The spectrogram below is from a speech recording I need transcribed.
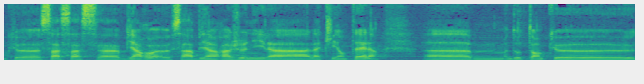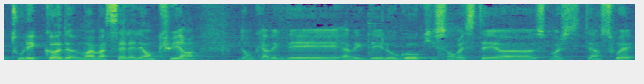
Donc euh, ça, ça, ça a bien, ça a bien rajeuni la, la clientèle. D'autant que tous les codes, moi ma selle, elle est en cuir, donc avec des, avec des logos qui sont restés. euh, moi, c'était un souhait,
